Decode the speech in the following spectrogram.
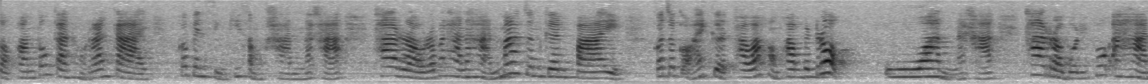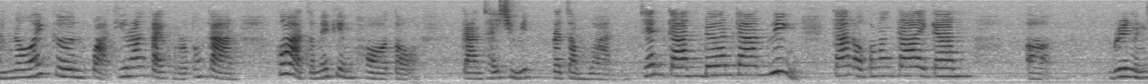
ต่อความต้องการของร่างกาย ก็เป็นสิ่งที่สำคัญนะคะ ถ้าเรารับประทานอาหารมากจนเกินไป ก็จะก่อให้เกิดภาวะของความเป็นโรค อ้วนนะคะ ถ้าเราบริโภคอาหารน้อยเกินกว่าที่ร่างกายของเราต้องการ ก็อาจจะไม่เพียงพอต่อการใช้ชีวิตประจำวัน เช่น การเดิน การวิ่ง การออกกำลังกาย การเเรียนหนัง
